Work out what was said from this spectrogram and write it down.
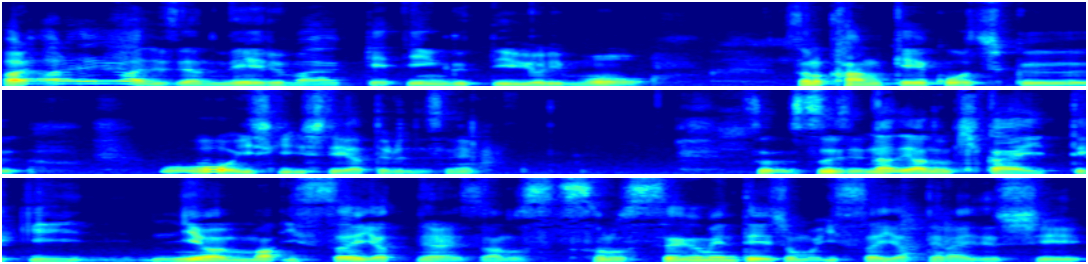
あれ、あれはですね、あの、メールマーケティングっていうよりも、その関係構築を意識してやってるんですね。そうそうですね。なんで、あの、機械的には、ま、一切やってないです。あの、そのセグメンテーションも一切やってないですし、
